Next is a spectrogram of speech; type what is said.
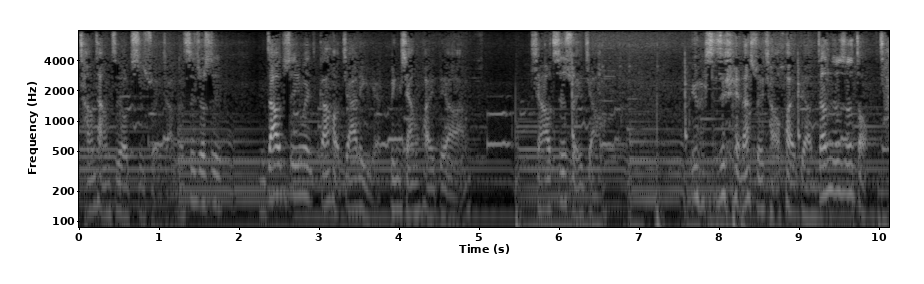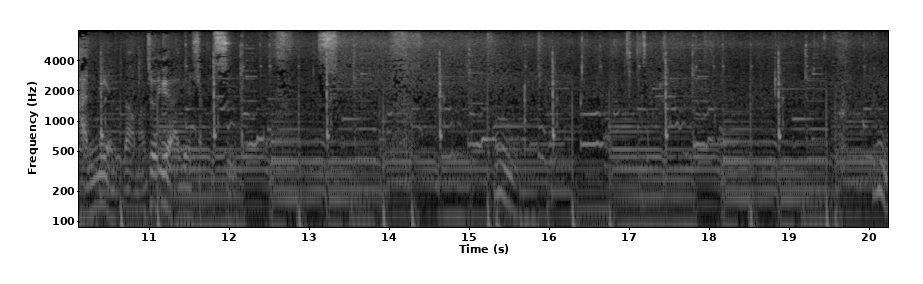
常常只有吃水饺，可是就是你知道，是因为刚好家里冰箱坏掉啊，想要吃水饺，因为之前那水饺坏掉，真的就是种残念，你知道吗？就越来越想吃。嗯，嗯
